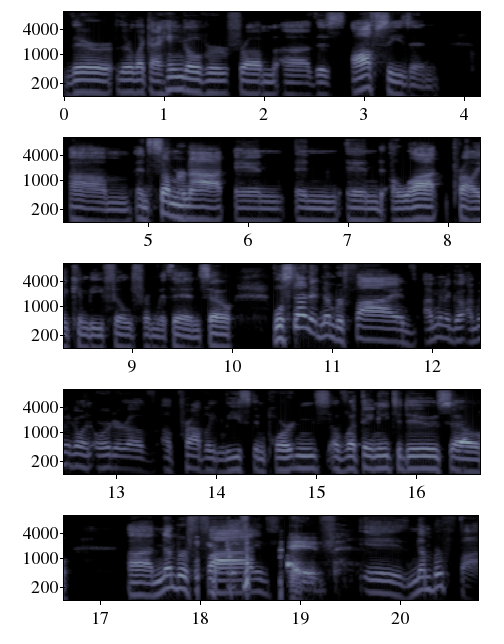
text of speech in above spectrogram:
they're they're like a hangover from uh this off season um and some are not and and and a lot probably can be filled from within. So we'll start at number five. I'm gonna go i'm gonna go in order of of probably least importance of what they need to do. So uh number five Five. is number five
